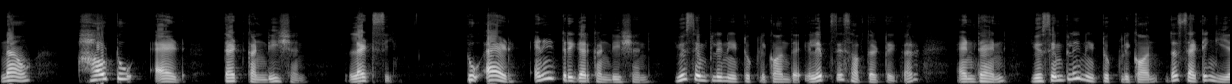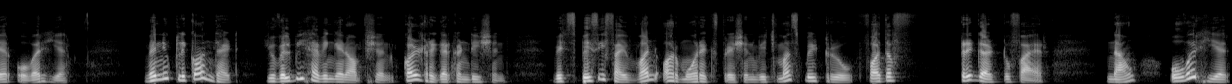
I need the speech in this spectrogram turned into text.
Now how to add that condition? Let's see. To add any trigger condition you simply need to click on the ellipsis of the trigger and then you simply need to click on the setting here over here. When you click on that you will be having an option called trigger condition which specify one or more expression which must be true for the trigger to fire. Now over here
